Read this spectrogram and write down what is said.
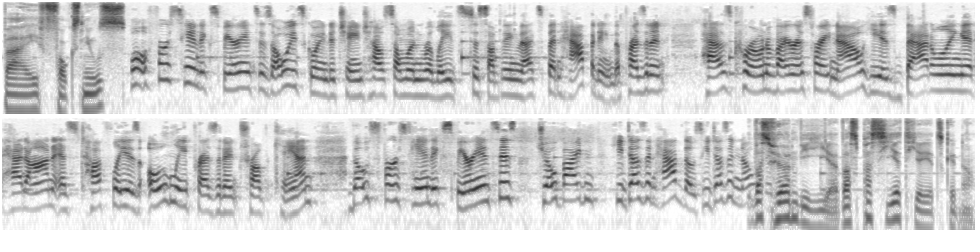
bei Fox News. Well, first-hand experience is always going to change how someone relates to something that's been happening. The president has coronavirus right now. He is battling it head on as toughly as only President Trump can. Those first-hand experiences, Joe Biden, he doesn't have those. He doesn't know. Was hören wir hier? Was passiert hier jetzt genau?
